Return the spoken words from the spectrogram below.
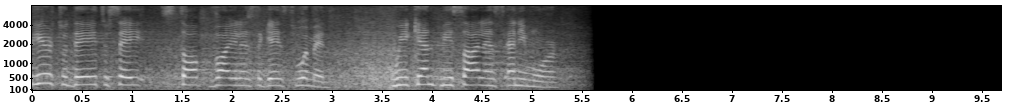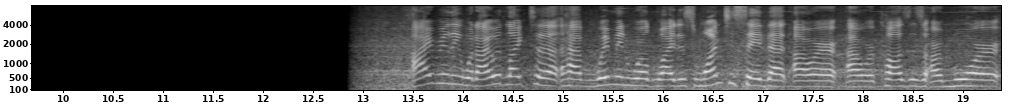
We're here today to say stop violence against women. We can't be silenced anymore. I really, what I would like to have women worldwide is one to say that our our causes are more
